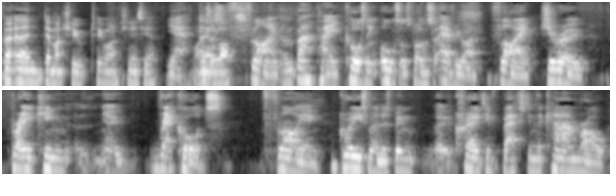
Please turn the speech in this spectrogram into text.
But then Denmark 2 1. Tunisia. yeah, One nil a loss. flying. Mbappe causing all sorts of problems for everyone. Flying. Giroud breaking you know records. Flying. Griezmann has been uh, creative best in the cam role.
